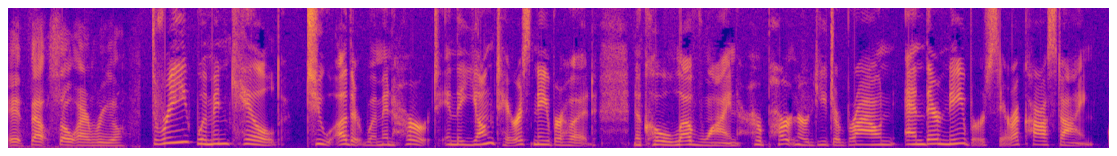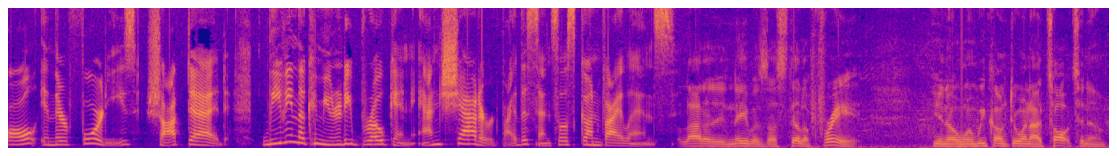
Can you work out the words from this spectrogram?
It felt so unreal. Three women killed, two other women hurt in the Young Terrace neighborhood. Nicole Lovewine, her partner Deidre Brown, and their neighbor Sarah Costine, all in their 40s, shot dead, leaving the community broken and shattered by the senseless gun violence. A lot of the neighbors are still afraid. You know, when we come through and I talk to them,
